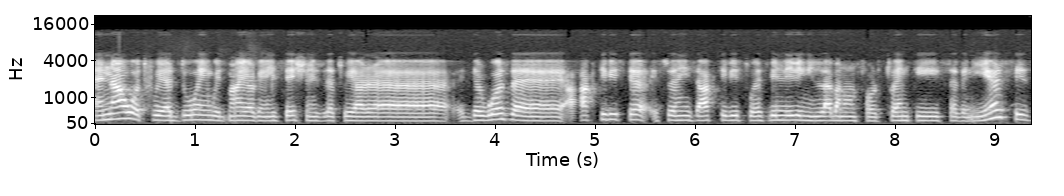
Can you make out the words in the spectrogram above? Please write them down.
And now what we are doing with my organization is that we are uh, there was a activist a Sudanese activist who has been living in Lebanon for 27 years. He's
